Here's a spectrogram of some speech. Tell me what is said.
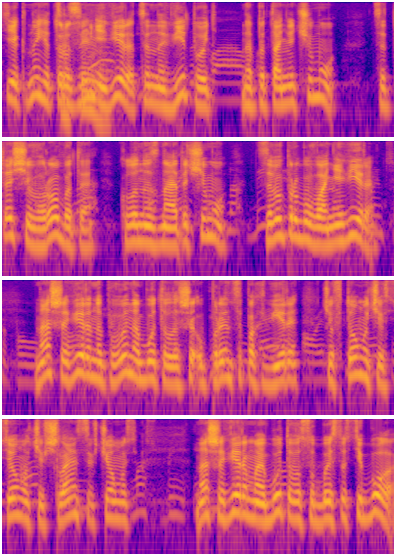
цієї книги та розуміння віри це не відповідь на питання чому. Це те, що ви робите, коли не знаєте чому. Це випробування віри. Наша віра не повинна бути лише у принципах віри, чи в тому, чи в цьому, чи в членстві в чомусь. Наша віра має бути в особистості Бога,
